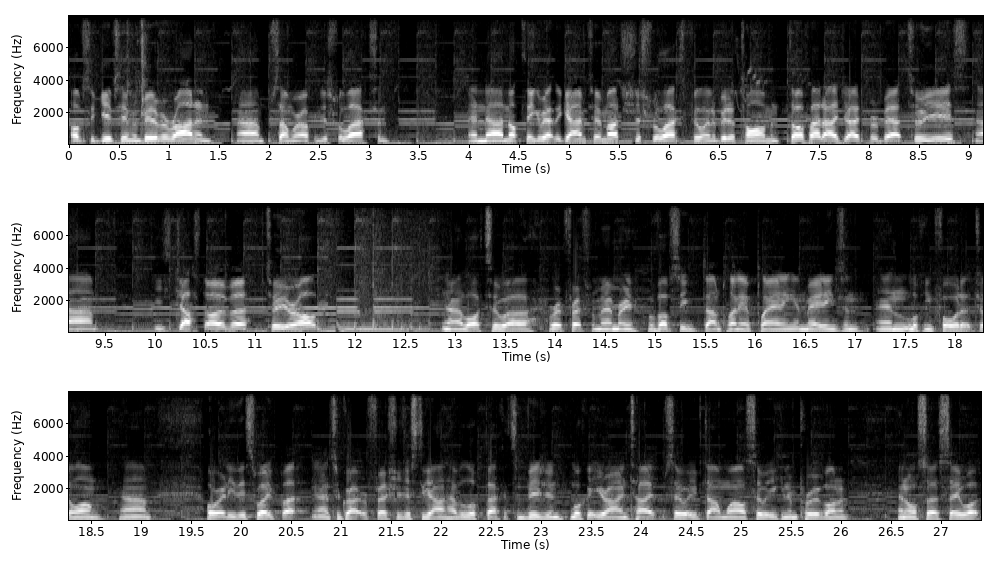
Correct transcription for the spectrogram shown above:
obviously gives him a bit of a run and um, somewhere I can just relax and and uh, not think about the game too much, just relax, fill in a bit of time. And so I've had AJ for about two years. Um, He's just over two-year-old. You know, I like to uh, refresh my memory. We've obviously done plenty of planning and meetings and, and looking forward at Geelong um, already this week, but you know, it's a great refresher just to go and have a look back at some vision, look at your own tape, see what you've done well, see what you can improve on, and also see what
